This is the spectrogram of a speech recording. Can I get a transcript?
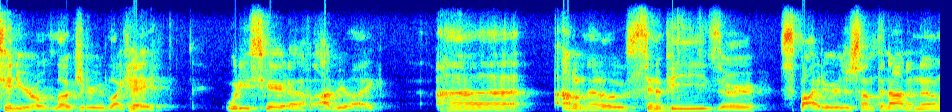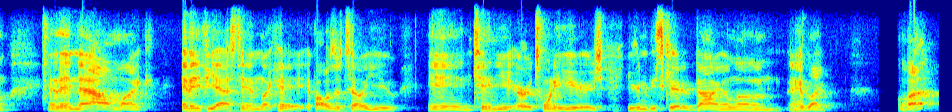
10 year old luxury like hey what are you scared of? I'd be like uh i don't know centipedes or spiders or something i don't know. And then now i'm like and then if you asked him like hey if i was to tell you in 10 years or 20 years you're going to be scared of dying alone and he's like what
